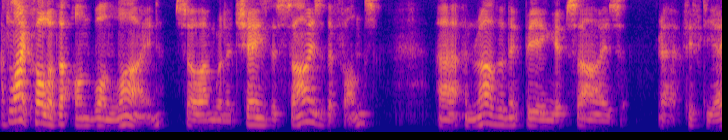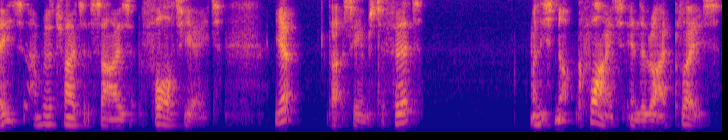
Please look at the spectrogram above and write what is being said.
I'd like all of that on one line, so I'm going to change the size of the font, uh, and rather than it being at size uh, 58. I'm going to try at size 48. Yep, that seems to fit. And it's not quite in the right place.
